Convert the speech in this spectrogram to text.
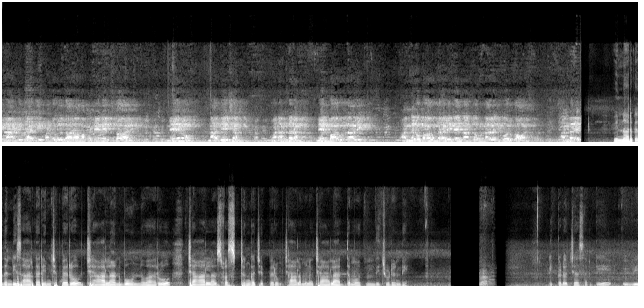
ఇలాంటి జాతీయ పండుగల ద్వారా ఒక్కటే నేర్చుకోవాలి. నేను నా దేశం మనందరం నేను బాగుండాలి. అందరూ బాగుండాలి నేను దాంట్లో ఉండాలని కోరుకోవాలి. అందరూ విన్నారు కదండి సార్ గారు ఏం చెప్పారు? చాలా అనుభవం ఉన్నవారు చాలా స్పష్టంగా చెప్పారు. చాలా మనకు చాలా అర్థమవుతుంది చూడండి. ఇక్కడ వచ్చేసరికి వీ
